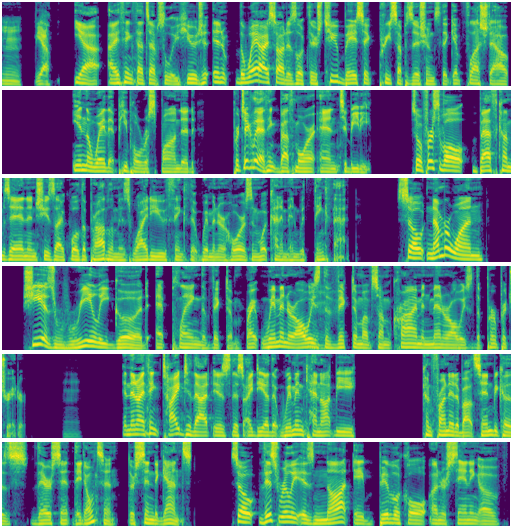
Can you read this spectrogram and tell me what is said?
Mm, yeah, yeah, I think that's absolutely huge. And the way I saw it is look, there's two basic presuppositions that get fleshed out in the way that people responded, particularly, I think, Beth Moore and Thabiti. So, first of all, Beth comes in and she's like, Well, the problem is, why do you think that women are whores? And what kind of men would think that? So, number one, she is really good at playing the victim, right? Women are always mm. the victim of some crime and men are always the perpetrator. Mm. And then I think tied to that is this idea that women cannot be confronted about sin because they're sin they don't sin. They're sinned against. So this really is not a biblical understanding of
